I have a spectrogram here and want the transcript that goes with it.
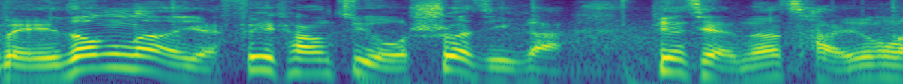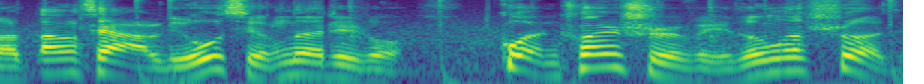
尾灯呢也非常具有设计感，并且呢采用了当下流行的这种贯穿式尾灯的设计。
